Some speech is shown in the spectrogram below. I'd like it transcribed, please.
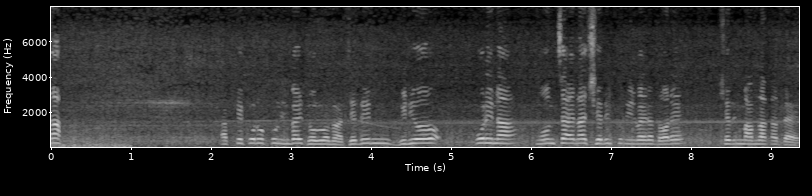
না। আজকে কোনো পুলিশ ভাই ধরলো না। যেদিন ভিডিও করি না, মন চায় না সেদিন পুলিশ ভাইরা ধরে, সেদিন মামলাটা দেয়।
